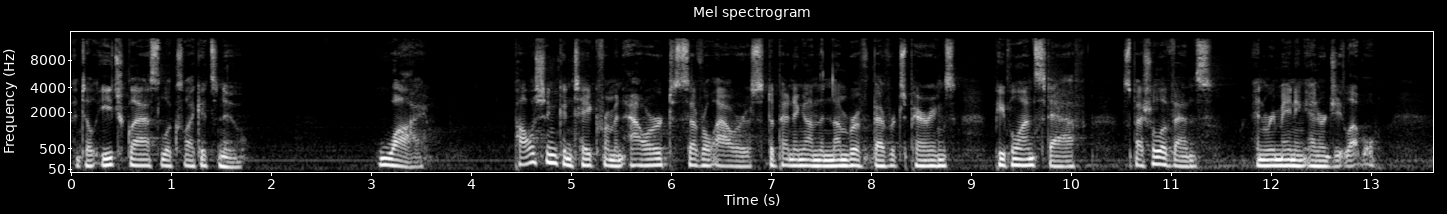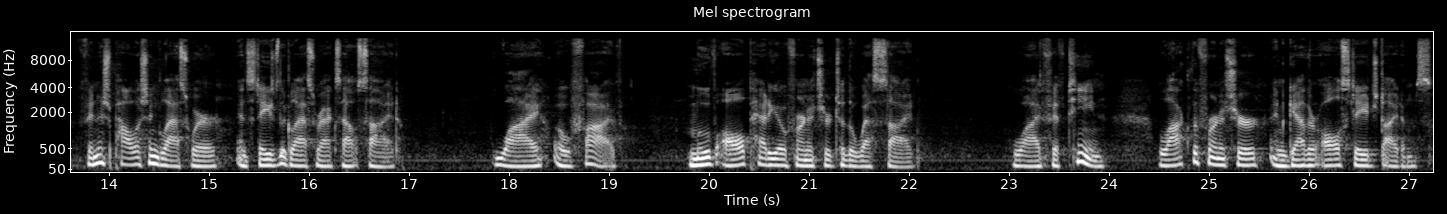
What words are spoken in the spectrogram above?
until each glass looks like it's new. Why? Polishing can take from an hour to several hours depending on the number of beverage pairings, people on staff, special events, and remaining energy level. Finish polishing glassware and stage the glass racks outside. Y05. Move all patio furniture to the west side. Y15. Lock the furniture and gather all staged items.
